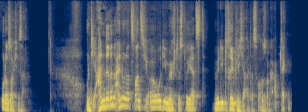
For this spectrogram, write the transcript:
Oder solche Sachen. Und die anderen 120 Euro, die möchtest du jetzt über die betriebliche Altersvorsorge abdecken.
